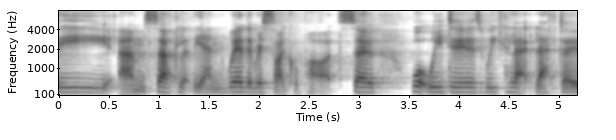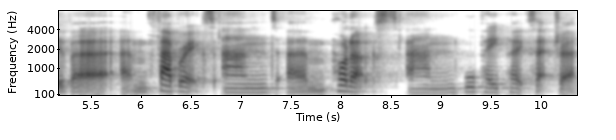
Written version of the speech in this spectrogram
the um, circle at the end. We're the recycle part. So what we do is we collect leftover um, fabrics and um, products and wallpaper, etc.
